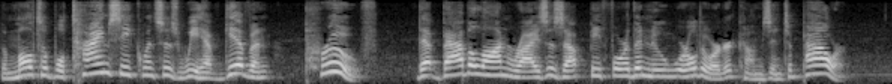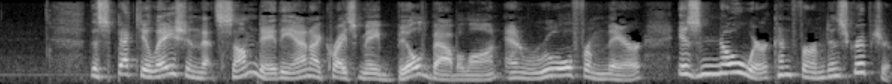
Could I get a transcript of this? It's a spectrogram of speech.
The multiple time sequences we have given prove that Babylon rises up before the New World Order comes into power. The speculation that someday the Antichrist may build Babylon and rule from there is nowhere confirmed in Scripture.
